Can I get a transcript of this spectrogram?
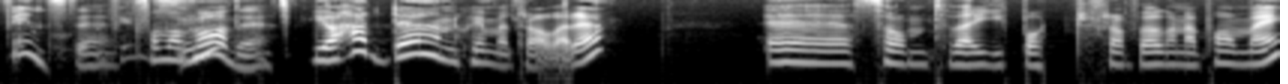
Finns det? Finns. Får man Mm. vara det? Jag hade en skimmeltravare eh, som tyvärr gick bort framför ögonen på mig.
